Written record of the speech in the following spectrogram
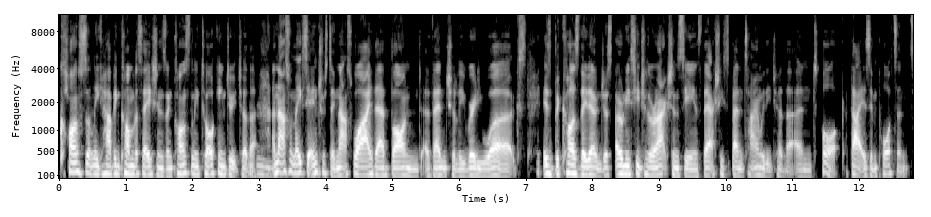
constantly having conversations and constantly talking to each other. Mhm. And that's what makes it interesting. That's why their bond eventually really works, is because they don't just only see each other in action scenes, they actually spend time with each other and talk. That is important.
